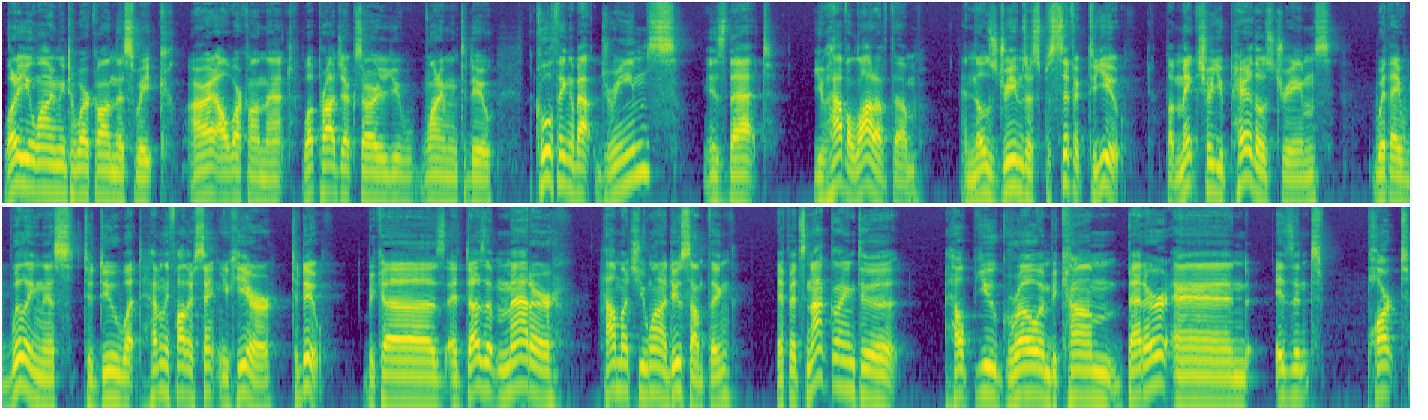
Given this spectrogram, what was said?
what are you wanting me to work on this week? All right, I'll work on that. What projects are you wanting me to do? The cool thing about dreams is that you have a lot of them, and those dreams are specific to you. But make sure you pair those dreams with a willingness to do what Heavenly Father sent you here to do. Because it doesn't matter how much you want to do something, if it's not going to help you grow and become better and isn't part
